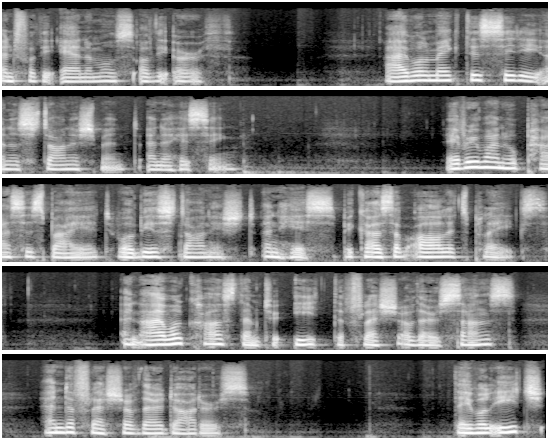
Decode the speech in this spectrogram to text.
and for the animals of the earth. I will make this city an astonishment and a hissing. Everyone who passes by it will be astonished and hiss because of all its plagues. And I will cause them to eat the flesh of their sons and the flesh of their daughters. They will each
